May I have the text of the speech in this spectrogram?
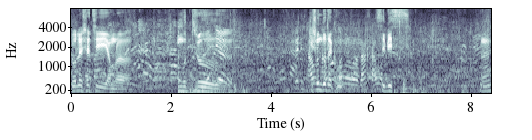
চলে এসেছি আমরা। সমুদ্র। কি সুন্দর দেখো সি বিচ। হ্যাঁ!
